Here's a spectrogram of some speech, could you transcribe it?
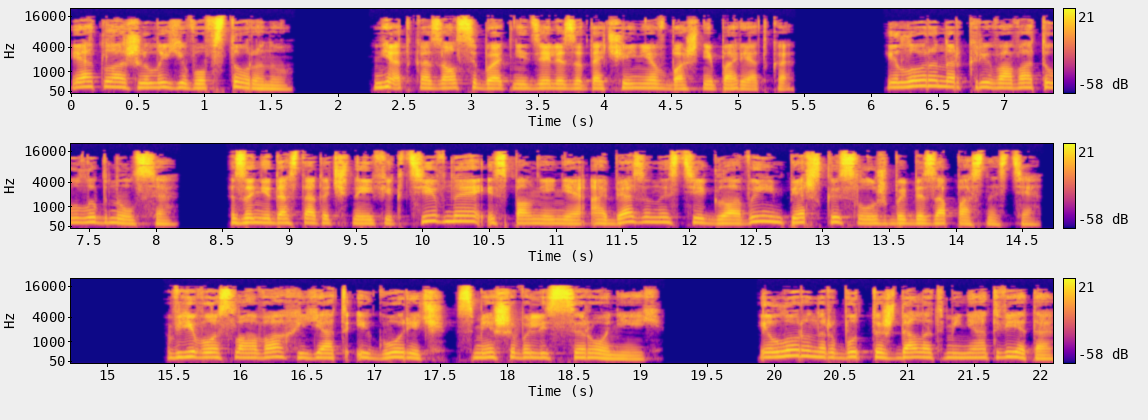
и отложила его в сторону. Не отказался бы от недели заточения в башне порядка. И Лоренор кривовато улыбнулся за недостаточно эффективное исполнение обязанностей главы имперской службы безопасности. В его словах яд и горечь смешивались с иронией. И Лоренор будто ждал от меня ответа,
